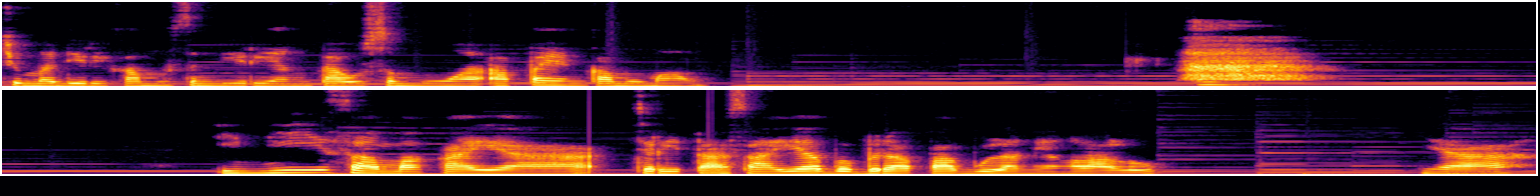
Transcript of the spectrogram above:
cuma diri kamu sendiri yang tahu semua apa yang kamu mau. Ini sama kayak cerita saya beberapa bulan yang lalu Ya,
